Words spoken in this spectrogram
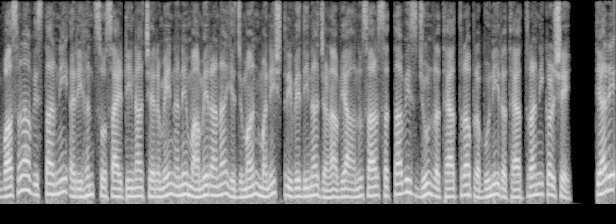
વાસણા વિસ્તારની અરિહંત સોસાયટીના ચેરમેન અને મામેરાના યજમાન મનીષ ત્રિવેદીના જણાવ્યા અનુસાર સત્તાવીસ જૂન રથયાત્રા પ્રભુની રથયાત્રા નીકળશે. ત્યારે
